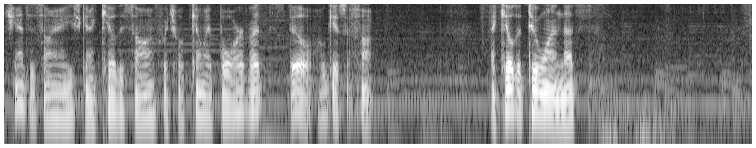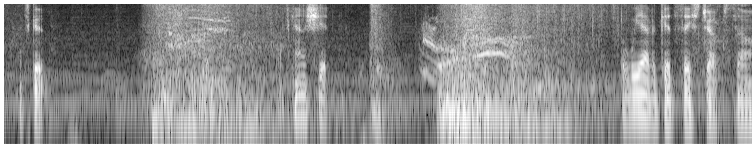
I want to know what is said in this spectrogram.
Chances are he's gonna kill this off, which will kill my boar, but still, who gives a fuck? I killed it 2-1, that's... That's good. That's kinda shit. But we have a good 6 jump, so...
